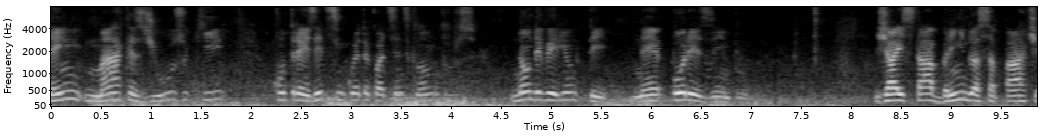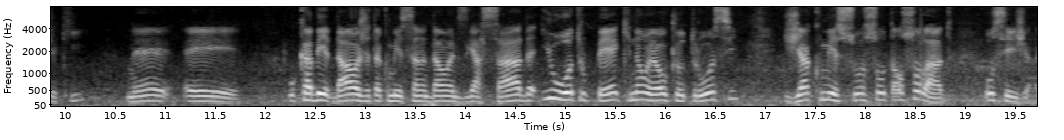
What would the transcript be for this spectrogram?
tem marcas de uso que com 350, 400 quilômetros não deveriam ter, né? Por exemplo, já está abrindo essa parte aqui, né? É, o cabedal já está começando a dar uma desgaçada e o outro pé, que não é o que eu trouxe, já começou a soltar o solado. Ou seja,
